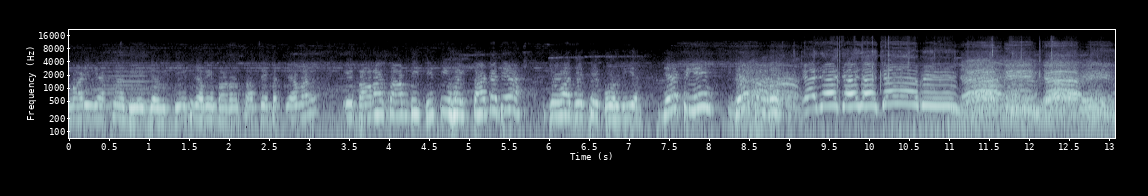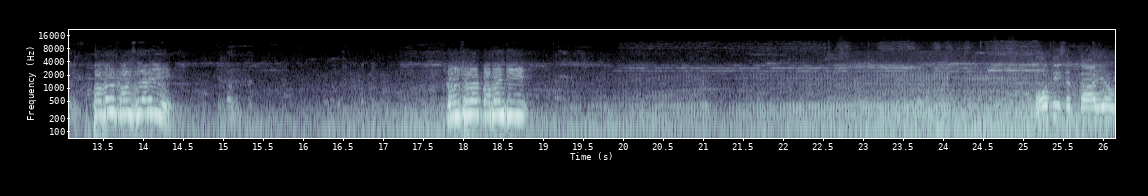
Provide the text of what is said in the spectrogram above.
ਮਾੜੀ ਅੱਖ ਨਾ ਦੇ ਦੇਖ ਜਾਵੇ ਬਾਬਾ ਸਾਹਿਬ ਦੇ ਬੱਚਿਆਂ ਵੱਲ। ਇਹ ਬਾਬਾ ਸਾਹਿਬ ਦੀ ਦਿੱਤੀ ਹੋਈ ਤਾਕਤ ਆ ਜੋ ਅੱਜ ਇੱਥੇ ਬੋਲਦੀ ਹੈ। ਜੈ ਭੀਮ ਜੈ ਭਾਰਤ। ਜੈ ਜੈ ਜੈ ਜੈ ਜੈ ਭੀਮ। ਪਵਨ ਕਾਉਂਸਲਰ ਜੀ। ਕਾਉਂਸਲਰ ਪਵਨ ਜੀ। ਬਹੁਤ ਹੀ ਸਤਿਕਾਰਯੋਗ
